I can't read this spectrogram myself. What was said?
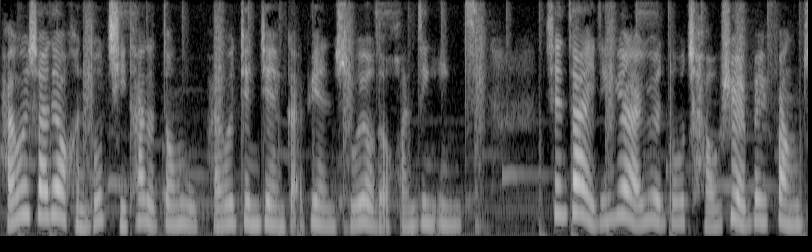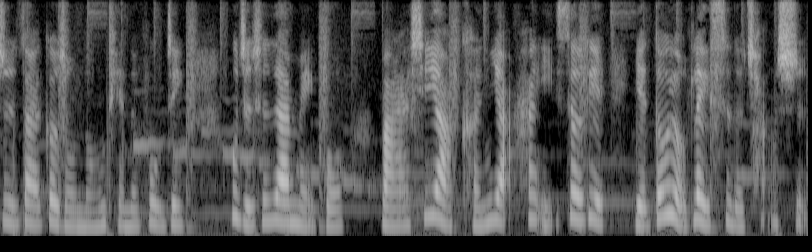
还会杀掉很多其他的动物，还会渐渐改变所有的环境因子。现在已经越来越多巢穴被放置在各种农田的附近，不只是在美国、马来西亚、肯亚和以色列，也都有类似的尝试。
